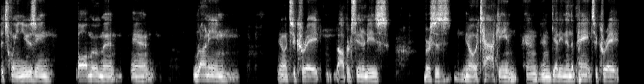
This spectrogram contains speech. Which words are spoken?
between using ball movement and running you know, to create opportunities versus, you know, attacking and, and getting in the paint to create,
